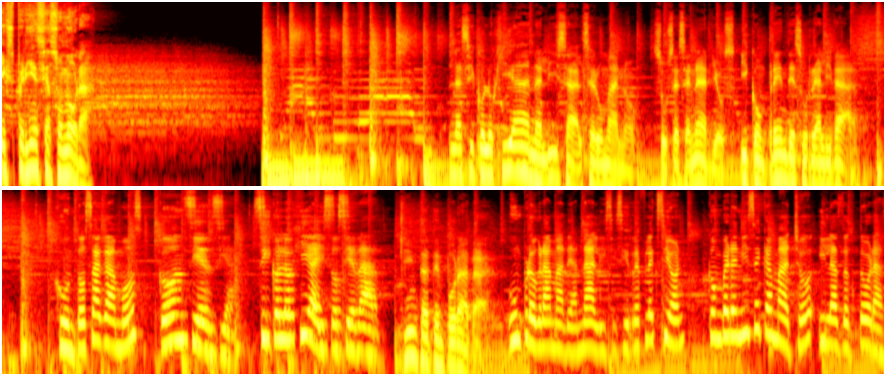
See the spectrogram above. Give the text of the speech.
Experiencia Sonora. La psicología analiza al ser humano, sus escenarios y comprende su realidad. Juntos hagamos conciencia, psicología y sociedad. Quinta temporada. Un programa de análisis y reflexión con Berenice Camacho y las doctoras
